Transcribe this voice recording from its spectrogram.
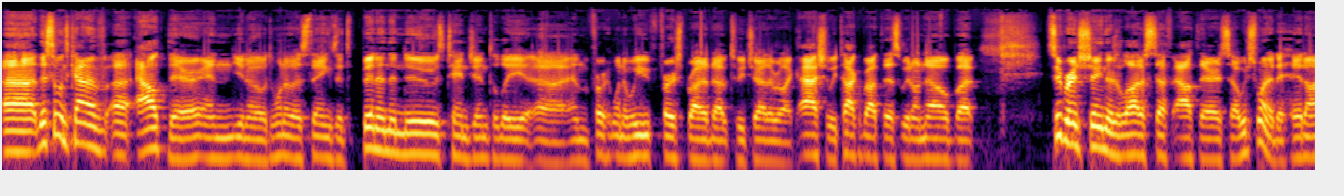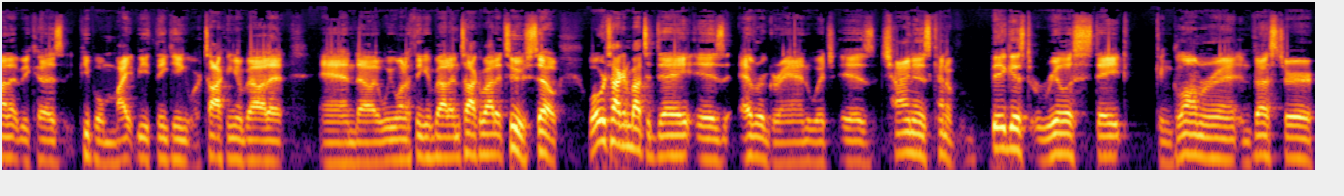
uh, this one's kind of uh, out there, and you know, it's one of those things that's been in the news tangentially. Uh, and for, when we first brought it up to each other, we're like, "Ah, should we talk about this?" We don't know, but super interesting. There's a lot of stuff out there, so we just wanted to hit on it because people might be thinking or talking about it, and uh, we want to think about it and talk about it too. So, what we're talking about today is Evergrande, which is China's kind of biggest real estate conglomerate, investor,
